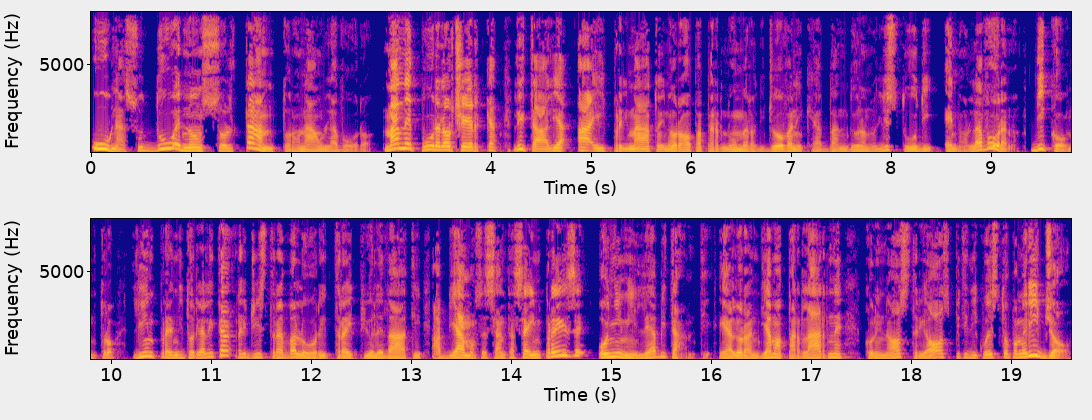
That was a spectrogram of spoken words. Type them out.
Una su due non soltanto non ha un lavoro, ma neppure lo cerca. L'Italia ha il primato in Europa per numero di giovani che abbandonano gli studi e non lavorano. Di contro, l'imprenditorialità registra valori tra i più elevati. Abbiamo 66 imprese ogni mille abitanti. E allora andiamo a parlarne con i nostri ospiti di questo pomeriggio.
